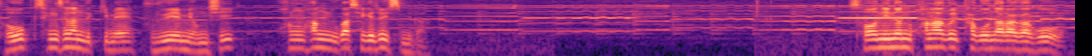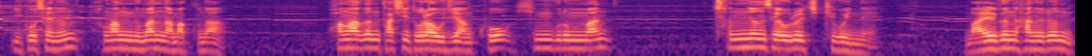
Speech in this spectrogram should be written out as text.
더욱 생생한 느낌의 부류의 명시 황황루가 새겨져 있습니다. 선인은 황학을 타고 날아가고 이곳에는 황학루만 남았구나. 황학은 다시 돌아오지 않고 흰 구름만 천년 세월을 지키고 있네. 맑은 하늘은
